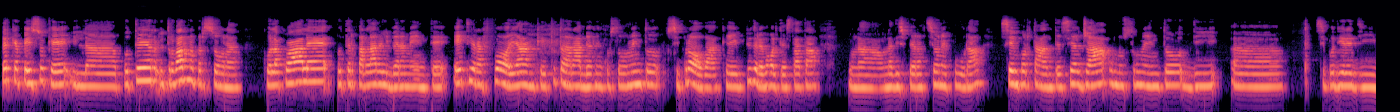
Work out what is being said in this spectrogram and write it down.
perché penso che il poter il trovare una persona con la quale poter parlare liberamente e tirar fuori anche tutta la rabbia che in questo momento si prova, che il più delle volte è stata una, una disperazione pura, sia importante, sia già uno strumento di, uh, si può dire, di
